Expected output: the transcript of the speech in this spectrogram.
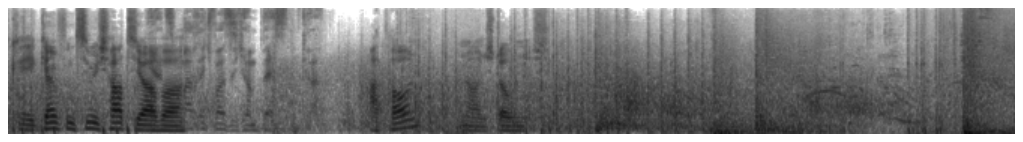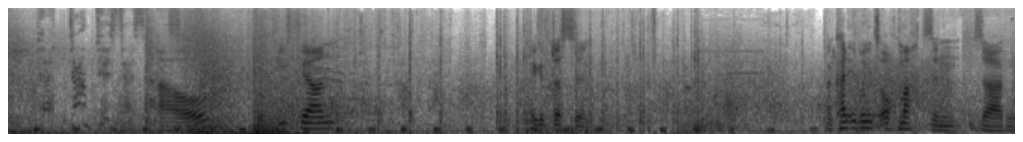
Okay, die kämpfen ziemlich hart hier, aber Jetzt mache ich, was ich am besten kann. abhauen? Nein, ich glaube nicht. Inwiefern ergibt das Sinn? Man kann übrigens auch Machtsinn sagen.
